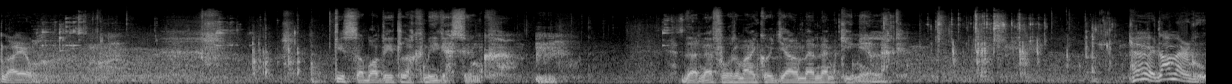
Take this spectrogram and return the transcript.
Na jó. Kiszabadítlak, még eszünk. De ne formánykodjál, mert nem kíméllek. Hé, hey, Damergu!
